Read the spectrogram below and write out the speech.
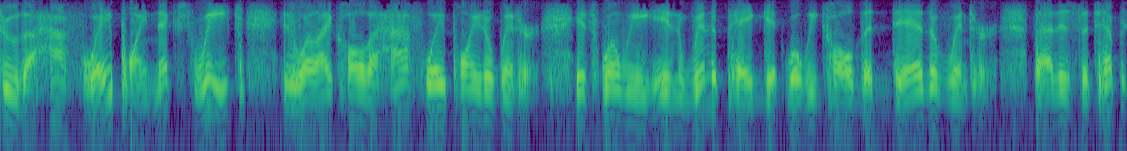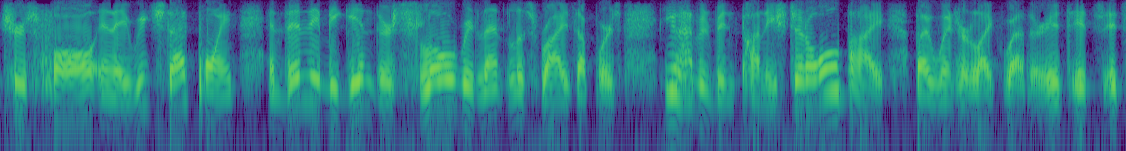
to the halfway point. Next week is what I call the halfway point of winter. It's when we in Winnipeg get what we call the dead of winter. That is, the temperatures fall and they reach that point, and then they begin their slow, relentless rise upwards. You haven't been punished at all by by winter-like weather. It, it's it's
